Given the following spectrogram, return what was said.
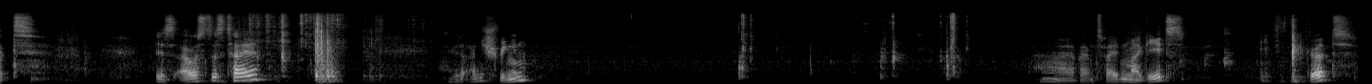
Gut. Ist aus das Teil wieder anschwingen. Ah, beim zweiten Mal geht's. Gut.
